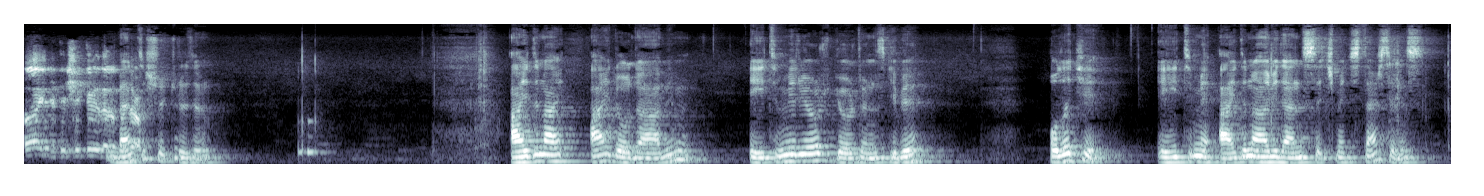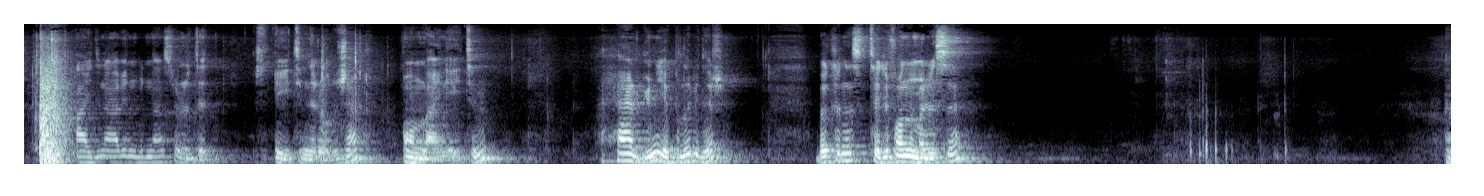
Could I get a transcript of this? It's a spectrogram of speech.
Haydi teşekkür ederim Ben hocam. teşekkür ederim. Aydın Ay Aydoğdu abim eğitim veriyor gördüğünüz gibi. Ola ki eğitimi Aydın abiden seçmek isterseniz Aydın abinin bundan sonra da eğitimleri olacak. Online eğitim. Her gün yapılabilir. Bakınız telefon numarası. Aa,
